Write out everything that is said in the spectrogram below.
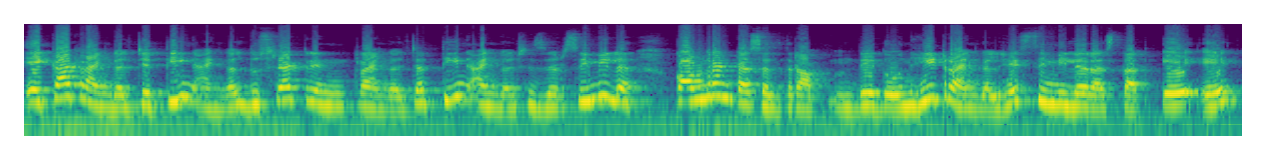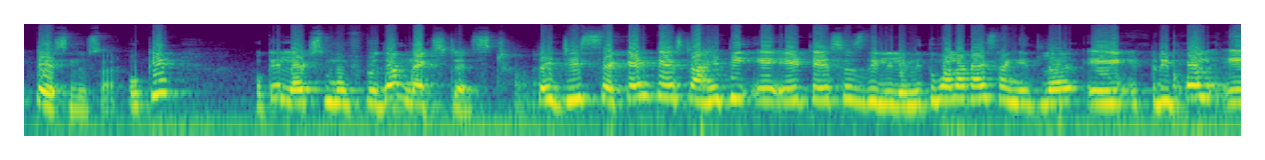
एका ट्रायंगलचे तीन अँगल दुसऱ्या ट्रायंगलच्या तीन अँगलशी जर सिमिलर कॉन्ग्रंट असेल तर आप- ते दोन्ही ट्रायंगल हे सिमिलर असतात. ए ए टेस्टनुसार okay okay let's move to the next test तर जी सेकंड टेस्ट आहे ती ए ए टेस्टच दिलेली. आहे. मी तुम्हाला काय सांगितलं? ए ट्रिपल ए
